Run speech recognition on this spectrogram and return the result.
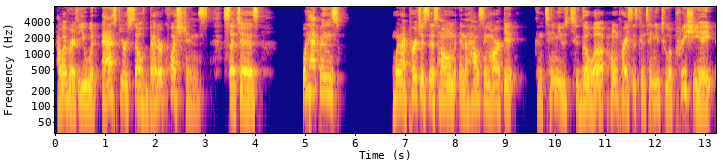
However, if you would ask yourself better questions, such as what happens when I purchase this home and the housing market continues to go up, home prices continue to appreciate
